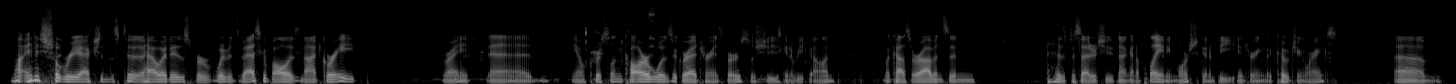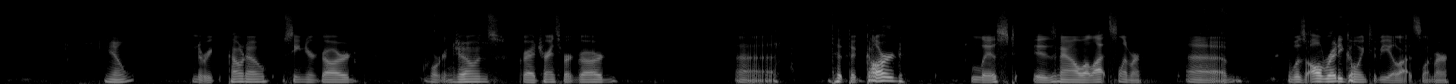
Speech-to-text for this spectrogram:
my initial reactions to how it is for women's basketball is not great right? Uh, you know, Chrislyn Carr was a grad transfer, so she's going to be gone. Mykasa Robinson has decided she's not going to play anymore. She's going to be entering the coaching ranks. Um, you know, Norika Konno, senior guard. Morgan Jones, grad transfer guard. Uh, the the guard list is now a lot slimmer. Um, was already going to be a lot slimmer,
